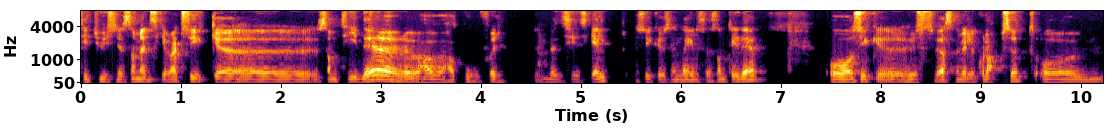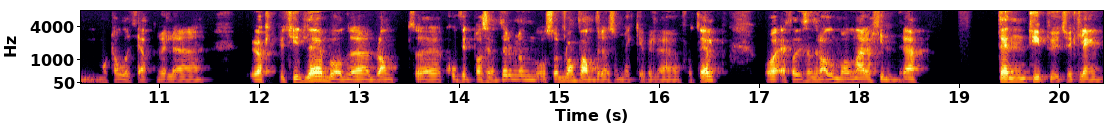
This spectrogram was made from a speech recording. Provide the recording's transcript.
titusenvis av mennesker vært syke eh, samtidig, har hatt behov for medisinsk hjelp, sykehusinnleggelse samtidig. Og sykehusvesenet ville kollapset, og mortaliteten ville økt betydelig. Både blant eh, covid-pasienter, men også blant andre som ikke ville fått hjelp. Og et av de sentrale målene er å hindre den type utvikling.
